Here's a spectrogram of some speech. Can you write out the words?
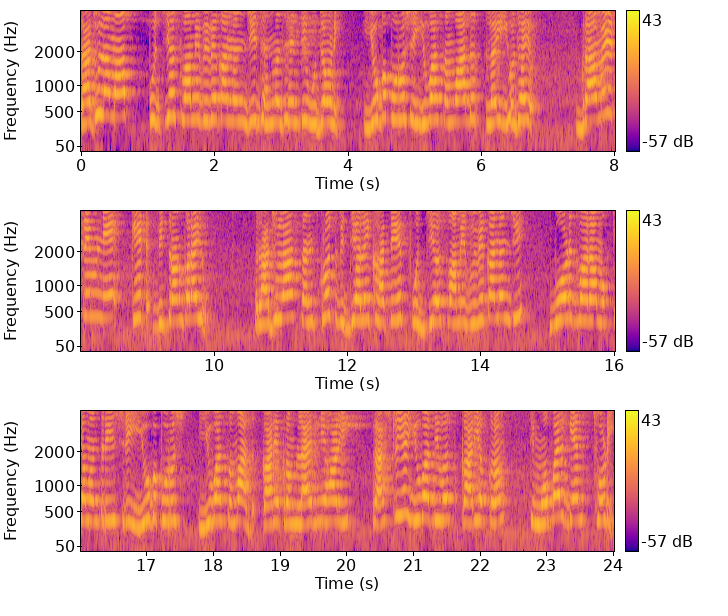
રાજુલામાં પૂજ્ય સ્વામી વિવેકાનંદજી જન્મજયંતિ ઉજવણી. યોગ પુરુષ યુવા સંવાદ લઈ યોજાયો. ગ્રામીણ ટીમને કીટ વિતરણ કરાયું. રાજુલા સંસ્કૃત વિદ્યાલય ખાતે પૂજ્ય સ્વામી વિવેકાનંદજી બોર્ડ દ્વારા મુખ્યમંત્રી શ્રી યુગ પુરુષ યુવા સંવાદ કાર્યક્રમ લાઈવ નિહાળી રાષ્ટ્રીય યુવા દિવસ કાર્યક્રમથી મોબાઈલ ગેમ્સ છોડી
